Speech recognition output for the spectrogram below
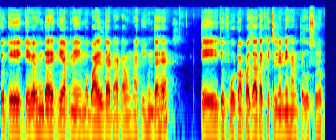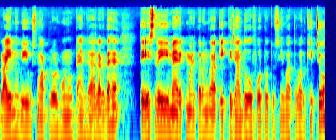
ਕਿਉਂਕਿ ਕਈ ਵਾਰ ਹੁੰਦਾ ਹੈ ਕਿ ਆਪਣੇ ਮੋਬਾਈਲ ਦਾ ਡਾਟਾ ਉਨਾ ਕੀ ਹੁੰਦਾ ਹੈ ਤੇ ਜੋ ਫੋਟੋ ਆਪਾਂ ਜ਼ਿਆਦਾ ਖਿੱਚ ਲੈਂਦੇ ਹਾਂ ਤੇ ਉਸ ਰਿਪਲਾਈ ਨੂੰ ਵੀ ਉਸ ਨੂੰ ਅਪਲੋਡ ਹੋਣ ਨੂੰ ਟਾਈਮ ਜ਼ਿਆਦਾ ਲੱਗਦਾ ਹੈ ਤੇ ਇਸ ਲਈ ਮੈਂ ਰეკਮੈਂਡ ਕਰੂੰਗਾ ਇੱਕ ਜਾਂ ਦੋ ਫੋਟੋ ਤੁਸੀਂ ਵੱਧ ਤੋਂ ਵੱਧ ਖਿੱਚੋ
